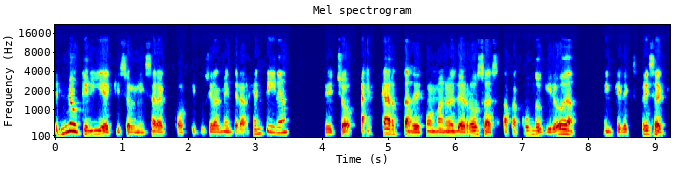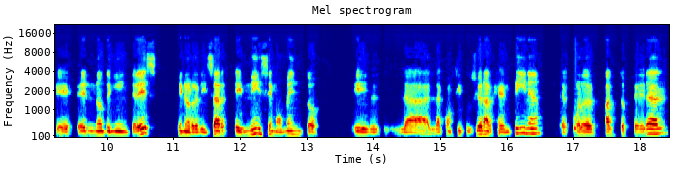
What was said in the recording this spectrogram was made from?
no quería que se organizara constitucionalmente la Argentina. De hecho, hay cartas de Juan Manuel de Rosas a Facundo Quiroga en que le expresa que él no tenía interés en organizar en ese momento la, la, constitución argentina, de acuerdo al pacto federal,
